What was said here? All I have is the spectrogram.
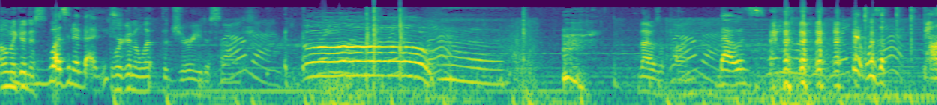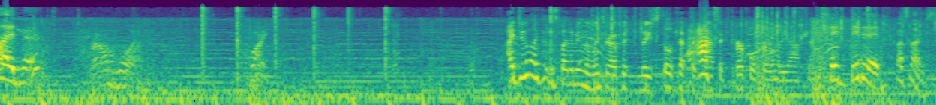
Oh my goodness. was an event. We're gonna let the jury decide. Well Oh! Uh, That was a pun. that was it was a pun. Round one. Fight. I do like that in spite of being the winter outfit, they still kept the Ah. classic purple for one of the options. They they did. That's nice.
